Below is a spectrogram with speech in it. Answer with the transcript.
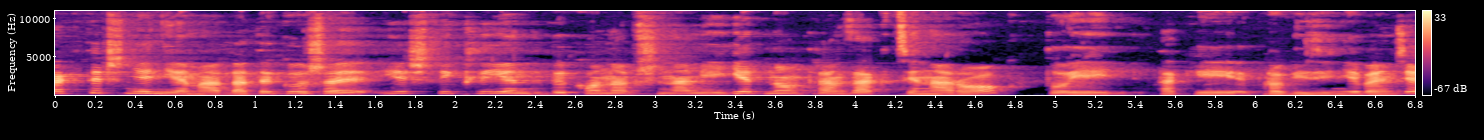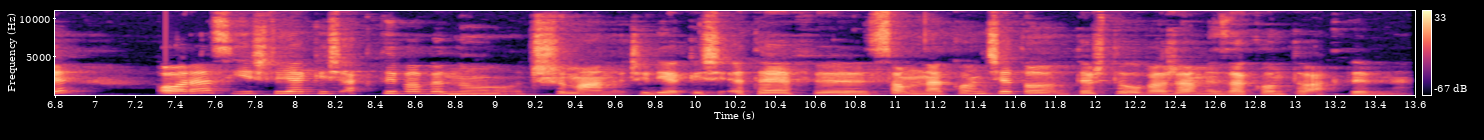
Praktycznie nie ma, dlatego że jeśli klient wykona przynajmniej jedną transakcję na rok, to jej takiej prowizji nie będzie. Oraz jeśli jakieś aktywa będą trzymane, czyli jakieś ETF-y są na koncie, to też to uważamy za konto aktywne.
